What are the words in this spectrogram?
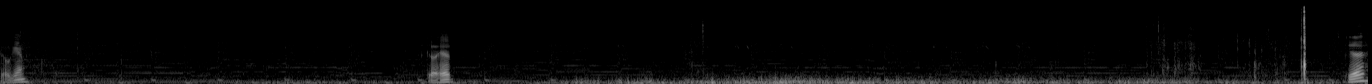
Go again. Go ahead. Good.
